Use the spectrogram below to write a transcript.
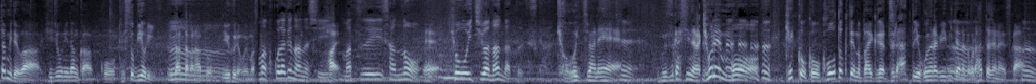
た意味では非常になんかこうテスト日和だったかなというふうに思います、まあここだけの話、はい。松井さんのえ今日一は何だったですか、今日一はね、え難しいんだな。去年も 結構こう高得点のバイクがずらっと横並びみたいなところあったじゃないですか、うん。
